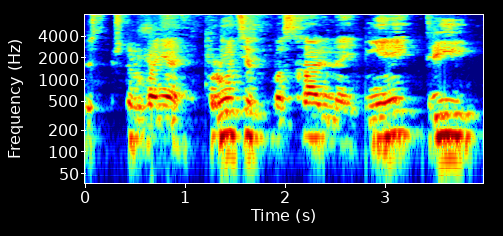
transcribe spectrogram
есть, чтобы понять, против пасхальной дней три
